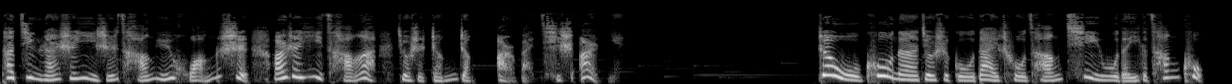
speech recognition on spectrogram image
他竟然是一直藏于皇室，而这一藏啊，就是整整二百七十二年。这武库呢，就是古代储藏器物的一个仓库。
